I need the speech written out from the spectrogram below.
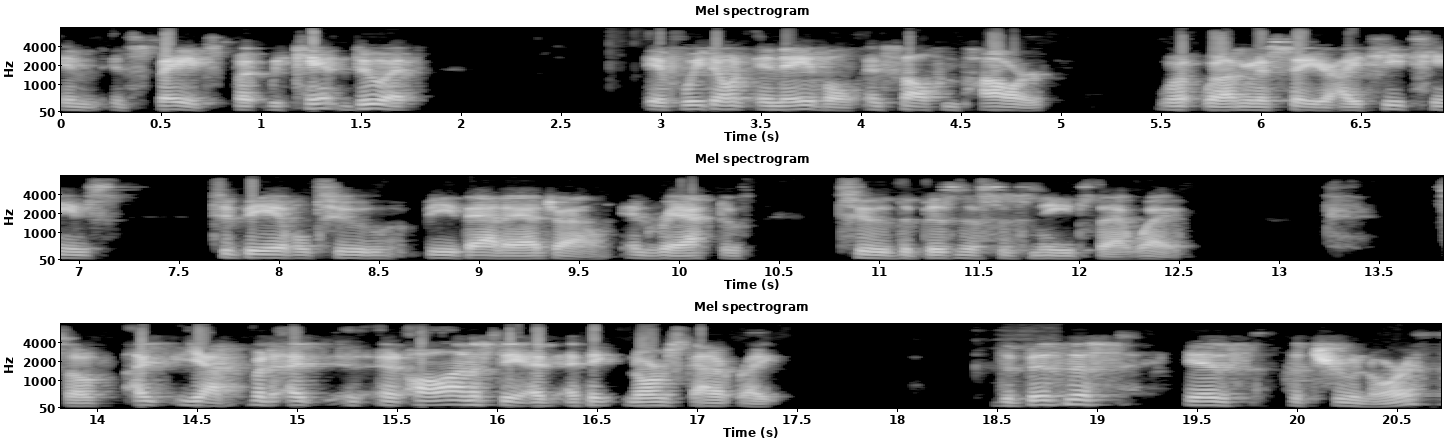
in, in spades, but we can't do it if we don't enable and self empower what, what I'm going to say your IT teams to be able to be that agile and reactive to the business's needs that way. So I, yeah, but I, in all honesty, I, I think Norm's got it right. The business is the true north,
